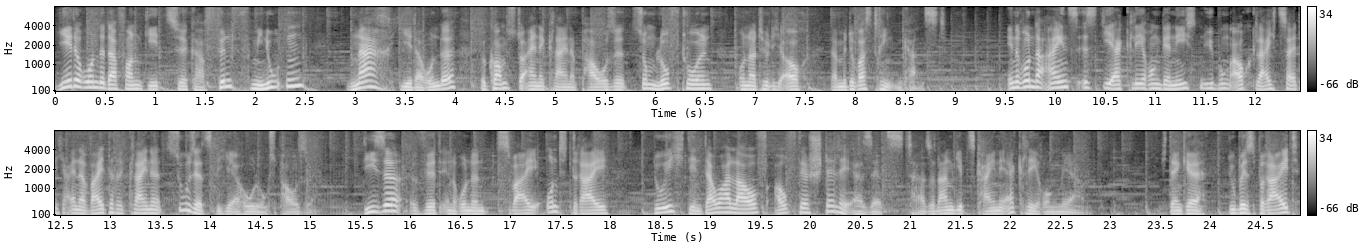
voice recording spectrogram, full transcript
Jede Runde davon geht circa fünf Minuten. Nach jeder Runde bekommst du eine kleine Pause zum Luftholen und natürlich auch, damit du was trinken kannst. In Runde 1 ist die Erklärung der nächsten Übung auch gleichzeitig eine weitere kleine zusätzliche Erholungspause. Diese wird in Runden 2 und 3 durch den Dauerlauf auf der Stelle ersetzt. Also dann gibt es keine Erklärung mehr. Ich denke, du bist bereit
